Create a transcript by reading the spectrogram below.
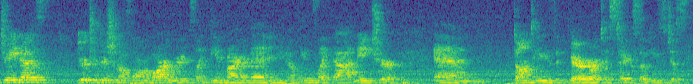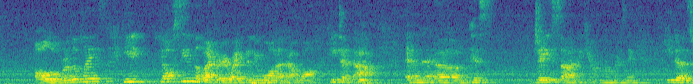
Jay does your traditional form of art where it's like the environment and, you know, things like that, nature. And Dante's very artistic, so he's just all over the place. He, y'all seen the library, right? The new wall, that, that wall, he did that. And then, um, his, Jay's son, I can't remember his name, he does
